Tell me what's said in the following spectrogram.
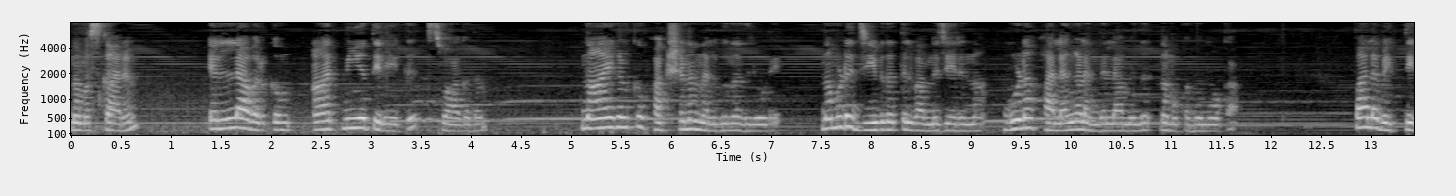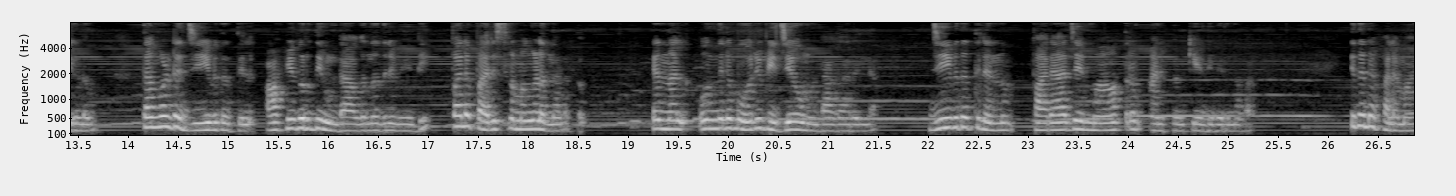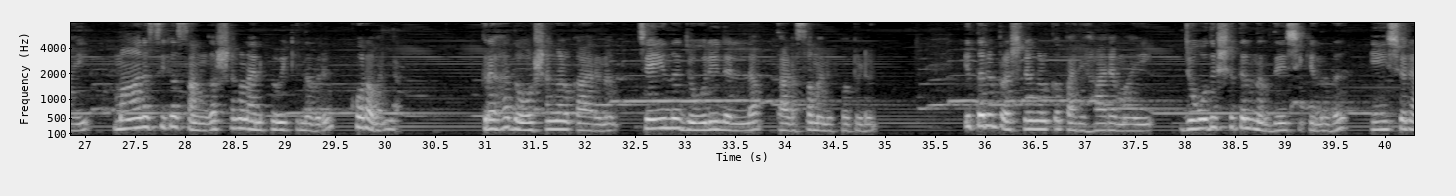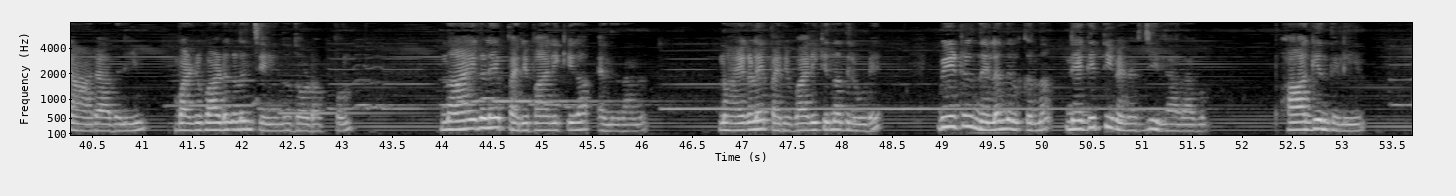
നമസ്കാരം. എല്ലാവർക്കും ആത്മീയത്തിലേക്ക് സ്വാഗതം. നായകൾക്ക് ഭക്ഷണം നൽകുന്നതിലൂടെ നമ്മുടെ ജീവിതത്തിൽ വന്നു ചേരുന്ന ഗുണഫലങ്ങൾ എന്തെല്ലാമെന്ന് നമുക്കൊന്ന് നോക്കാം. പല വ്യക്തികളും തങ്ങളുടെ ജീവിതത്തിൽ അഭിവൃദ്ധി ഉണ്ടാകുന്നതിന് വേണ്ടി പല പരിശ്രമങ്ങളും നടത്തും. എന്നാൽ ഒന്നിലും ഒരു വിജയവും ഉണ്ടാകാറില്ല. ജീവിതത്തിലെന്നും പരാജയം മാത്രം അനുഭവിക്കേണ്ടി വരുന്നവർ. ഇതിന്റെ ഫലമായി മാനസിക സംഘർഷങ്ങൾ അനുഭവിക്കുന്നവരും കുറവല്ല. ഗ്രഹദോഷങ്ങൾ കാരണം ചെയ്യുന്ന ജോലിയിലെല്ലാം തടസ്സം അനുഭവപ്പെടും. ഇത്തരം പ്രശ്നങ്ങൾക്ക് പരിഹാരമായി ജ്യോതിഷത്തിൽ നിർദ്ദേശിക്കുന്നത് ഈശ്വര ആരാധനയും വഴിപാടുകളും ചെയ്യുന്നതോടൊപ്പം നായകളെ പരിപാലിക്കുക എന്നതാണ്. നായകളെ പരിപാലിക്കുന്നതിലൂടെ വീട്ടിൽ നിലനിൽക്കുന്ന നെഗറ്റീവ് എനർജി ഇല്ലാതാകും. ഭാഗ്യം തെളിയും.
